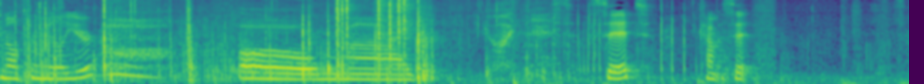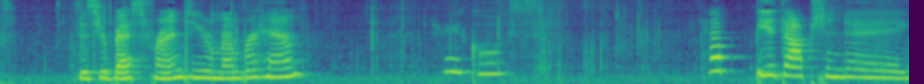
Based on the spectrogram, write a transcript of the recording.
Smell familiar? Oh my goodness. Sit. Come sit. Is this your best friend? Do you remember him? Here he goes. Happy Adoption Day.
